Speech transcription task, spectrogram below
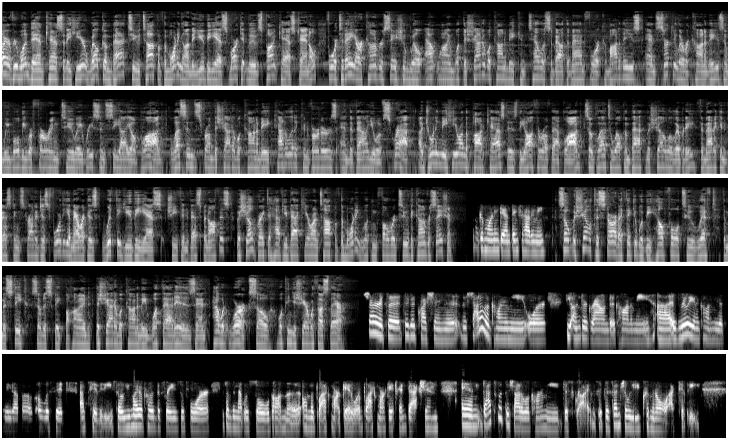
Hi, everyone. Dan Cassidy here. Welcome back to Top of the Morning on the UBS Market Moves podcast channel. For today, our conversation will outline what the shadow economy can tell us about demand for commodities and circular economies, and we will be referring to a recent CIO blog, Lessons from the Shadow Economy, Catalytic Converters, and the Value of Scrap. Uh, joining me here on the podcast is the author of that blog. So glad to welcome back Michelle Laliberte, thematic investing strategist strategist for the Americas with the UBS Chief Investment Office. Michelle, great to have you back here on top of the morning. Looking forward to the conversation. Good morning, Dan. Thanks for having me. So, Michelle, to start, I think it would be helpful to lift the mystique, so to speak, behind the shadow economy, what that is, and how it works. So, what can you share with us there? Sure, it's a it's a good question. The the shadow economy, or the underground economy uh, is really an economy that's made up of illicit activity. So you might have heard the phrase before, something that was sold on the on the black market or a black market transaction, and that's what the shadow economy describes. It's essentially criminal activity.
